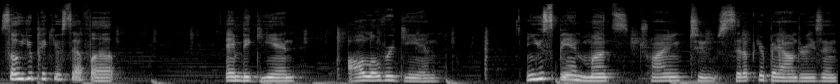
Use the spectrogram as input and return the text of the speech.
So you pick yourself up and begin all over again. And you spend months trying to set up your boundaries and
